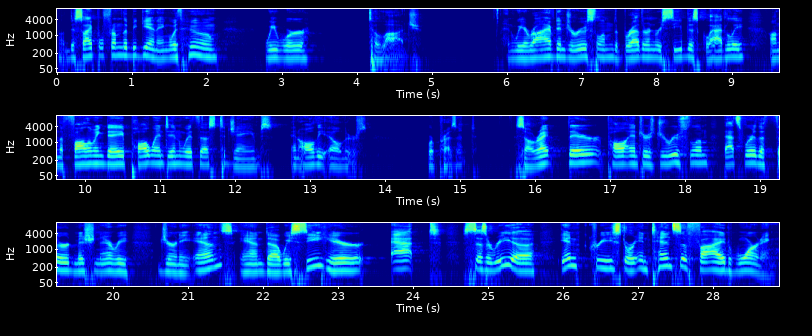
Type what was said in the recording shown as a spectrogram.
a disciple from the beginning, with whom we were to lodge. And we arrived in Jerusalem. The brethren received us gladly. On the following day, Paul went in with us to James, and all the elders were present. So, right there, Paul enters Jerusalem. That's where the third missionary journey ends. And uh, we see here at Caesarea increased or intensified warning.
